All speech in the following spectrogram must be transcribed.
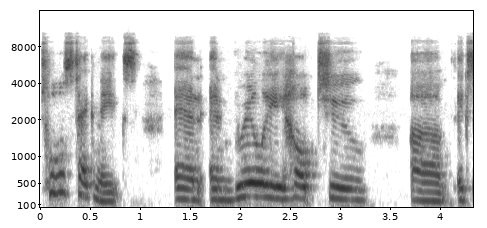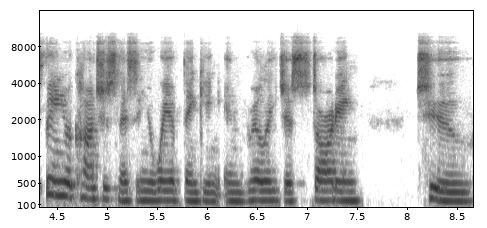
tools, techniques, and, and really help to uh, expand your consciousness and your way of thinking and really just starting to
